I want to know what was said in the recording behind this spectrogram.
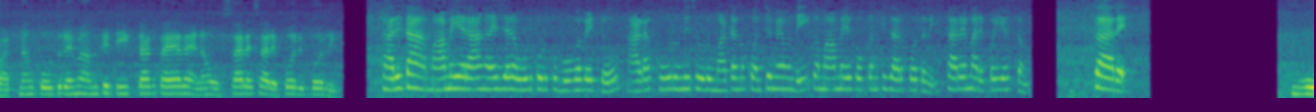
పట్నం కూతురేమో అందుకే టీక్ టాక్ తయారైనా. ఓ సరే సరే పోరి పోరి సరిత మామయ్య రాగానే జర ఉడుకుడుకు బువ్వ పెట్టు ఆడ కూరుంది చూడు మటన్ కొంచెమే ఉంది. ఇక మామయ్య కుక్కనికి సరిపోతుంది. సరే మరి పోయేస్తాం. సరే. ఓ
